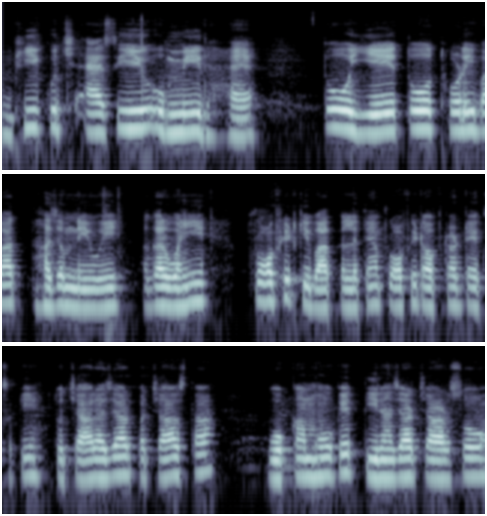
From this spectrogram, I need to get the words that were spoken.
भी कुछ ऐसी उम्मीद है। तो ये तो थोड़ी बात हजम नहीं हुई। अगर वहीं प्रॉफिट की बात कर लेते हैं, प्रॉफिट आफ्टर टैक्स की तो चार हज़ार पचास था, वो कम हो के तीन हज़ार चार सौ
